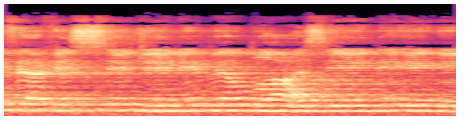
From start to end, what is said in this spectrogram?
لبث في السجن بضع سنين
